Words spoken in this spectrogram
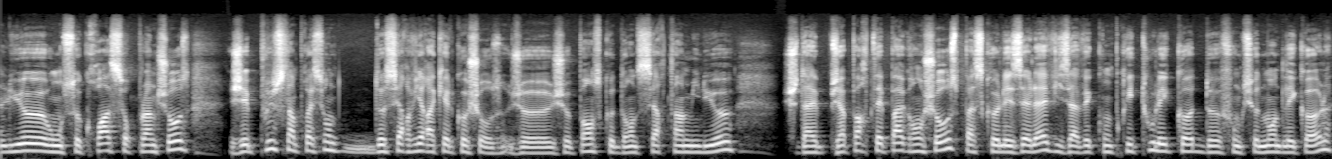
lieu où on se croise sur plein de choses. j'ai plus l'impression de servir à quelque chose. Je, je pense que dans certains milieux, j'apportais pas grand-chose parce que les élèves, ils avaient compris tous les codes de fonctionnement de l'école.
